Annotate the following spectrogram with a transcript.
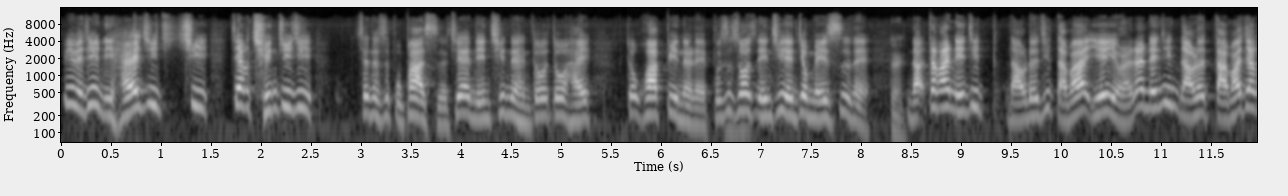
避免群聚，你还去去这样群聚去，真的是不怕死。现在年轻的很多都还。都发病了呢，不是说年轻人就没事呢。对，那当然年纪老的去打麻将也有了，那年纪老了打麻将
